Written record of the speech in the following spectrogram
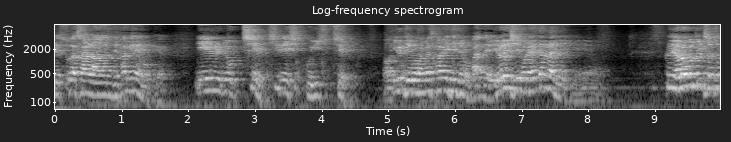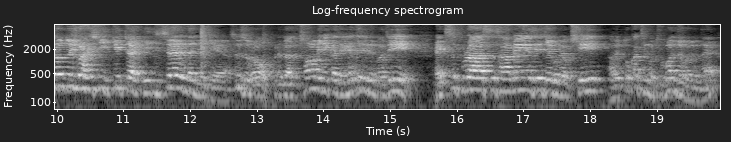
개수가 잘 나왔는지 확인해 볼게요. 1, 6, 7, 7에 19, 27. 어, 1 제곱하면 3의 세제곱 맞네요. 이런 식으로 해달라는 얘기예요. 그래서 여러분들 스스로도 이걸 할 수 있겠자, 있어야 된다는 얘기예요. 스스로. 그래서 처음이니까 제가 해드리는 거지. x 플러스 3의 세제곱 역시 아, 왜 똑같은 거두번 적어줬네.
